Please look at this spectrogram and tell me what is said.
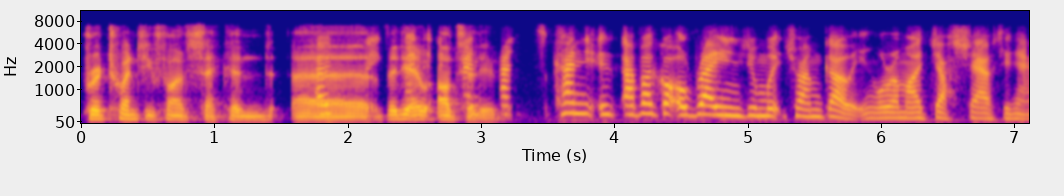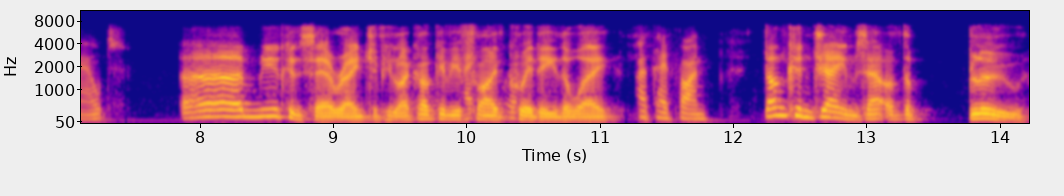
for a 25 second uh, Okay, video. can- I'll tell you. Can, can you? Have I got a range in which I'm going, or am I just shouting out? Um, you can say a range if you like. I'll give you five quid either way. Okay, fine. Duncan James out of the blue.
